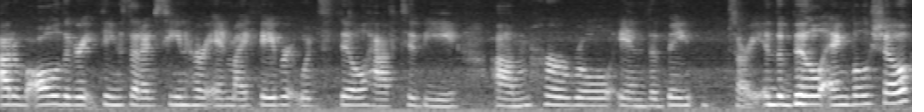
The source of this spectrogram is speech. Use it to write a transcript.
out of all the great things that I've seen her in, my favorite would still have to be um, her role in the Bing, sorry, in the Bill Engvall show.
